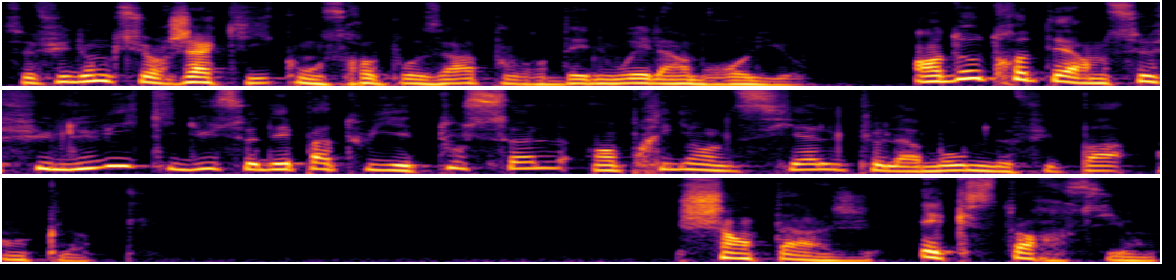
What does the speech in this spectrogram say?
Ce fut donc sur Jackie qu'on se reposa pour dénouer l'imbroglio. En d'autres termes, ce fut lui qui dut se dépatouiller tout seul en priant le ciel que la môme ne fût pas en cloque. Chantage, extorsion,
